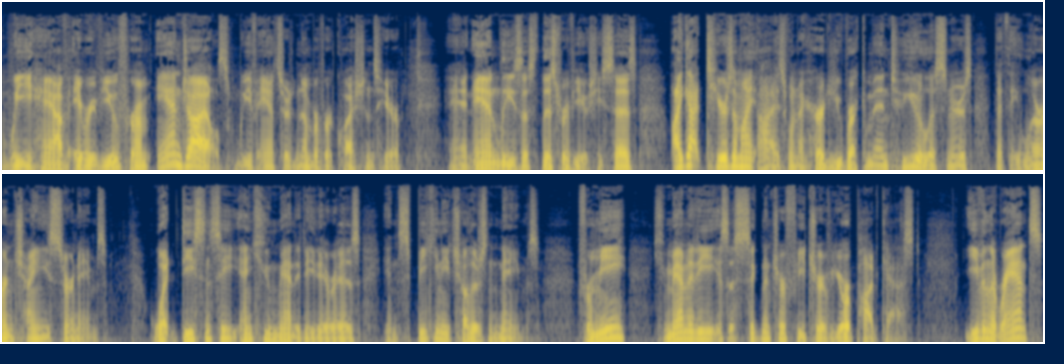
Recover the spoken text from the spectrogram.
We have a review from Ann Giles. We've answered a number of her questions here. And Anne leaves us this review. She says, I got tears in my eyes when I heard you recommend to your listeners that they learn Chinese surnames. What decency and humanity there is in speaking each other's names. For me, humanity is a signature feature of your podcast. Even the rants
